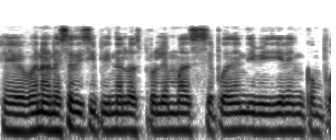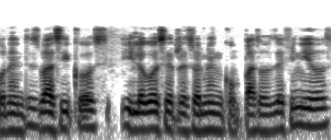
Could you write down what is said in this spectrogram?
Eh, bueno, en esta disciplina los problemas se pueden dividir en componentes básicos y luego se resuelven con pasos definidos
